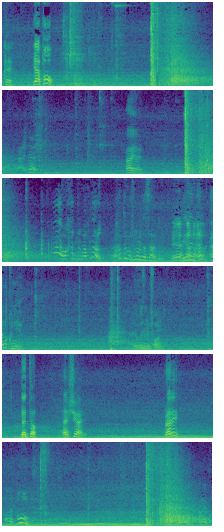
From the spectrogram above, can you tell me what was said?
أوكي يا بو هاي هاي آه واخد ضربة في الأرض. أخذت في الورد اصاحبي. هي دي بحال بحال القنية. هاي وزن فان ددا هاي بشي علي. ريدي آه pull. قريبة.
